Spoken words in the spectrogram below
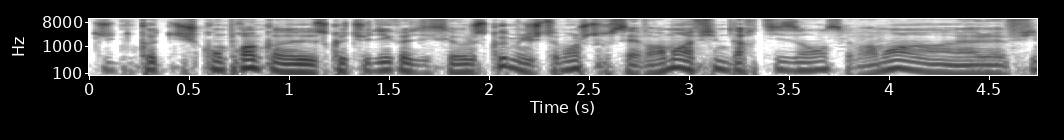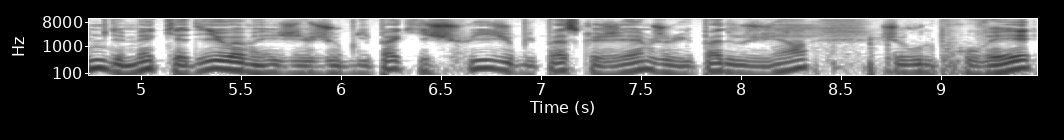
tu- quand je comprends ce que tu dis quand tu dis que c'est old school, mais justement, je trouve que c'est vraiment un film d'artisan. C'est vraiment un, film du mec qui a dit Ouais, mais j'oublie pas qui je suis, j'oublie pas ce que j'aime, j'oublie pas d'où je viens, je vais vous le prouver.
